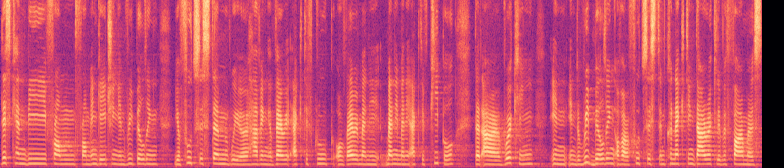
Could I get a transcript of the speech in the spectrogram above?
This can be from, from engaging in rebuilding your food system. We are having a very active group or very many, many, many active people that are working in, in the rebuilding of our food system, connecting directly with farmers,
